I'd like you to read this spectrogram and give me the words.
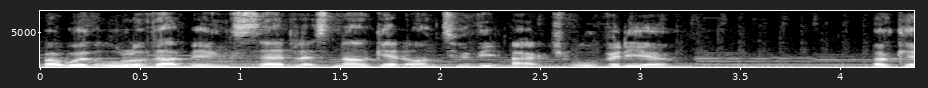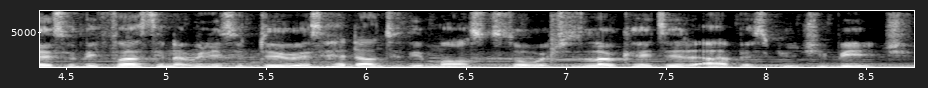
But with all of that being said, let's now get on to the actual video. Okay, so the first thing that we need to do is head down to the mask store which is located at Vespucci Beach.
